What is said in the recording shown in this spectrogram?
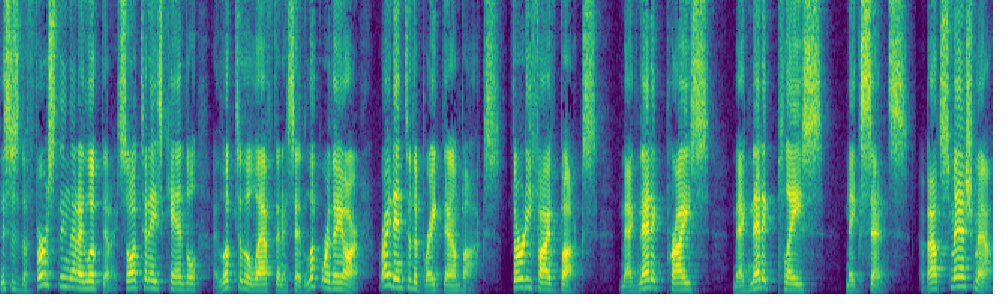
This is the first thing that I looked at. I saw today's candle, I looked to the left, and I said, look where they are, right into the breakdown box. 35 bucks. Magnetic price, magnetic place, makes sense. About Smashmouth.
